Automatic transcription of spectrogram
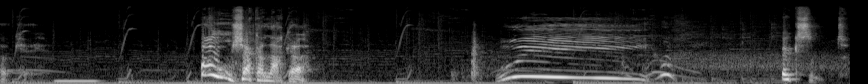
Okay. Boom shakalaka! Whee! Whew. Excellent.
